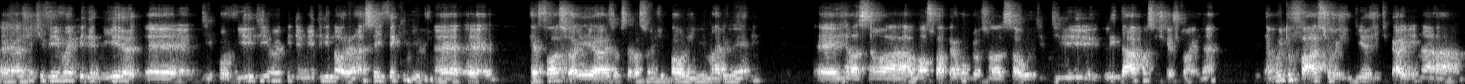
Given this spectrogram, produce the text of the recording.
É, a gente vive uma epidemia é, de Covid, uma epidemia de ignorância e fake news. Né? É, reforço aí as observações de Paulinho e Marilene é, em relação ao nosso papel como profissional de saúde de lidar com essas questões. Né? É muito fácil hoje em dia a gente cair na,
